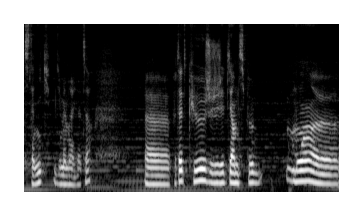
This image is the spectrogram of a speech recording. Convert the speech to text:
Titanic du même réalisateur. Peut-être que j'étais un petit peu moins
